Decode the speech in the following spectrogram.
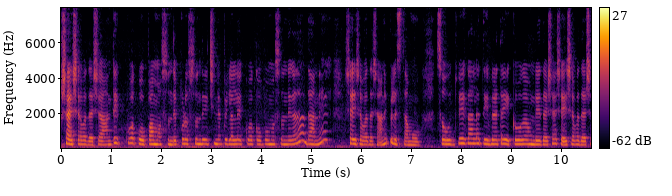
శైశవ దశ అంటే ఎక్కువ కోపం వస్తుంది. ఎప్పుడు వస్తుంది? చిన్నపిల్లల్లో ఎక్కువ కోపం వస్తుంది కదా దాన్ని శైశవ దశ అని పిలుస్తాము. సో ఉద్వేగాల తీవ్రత ఎక్కువగా ఉండే దశ శైశవ దశ.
